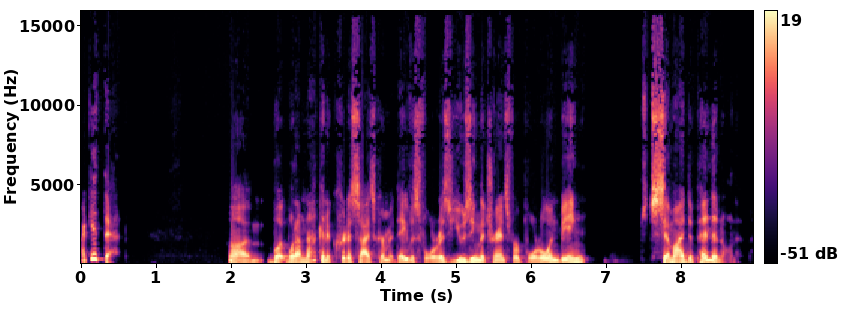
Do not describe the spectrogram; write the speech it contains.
I get that. Um, but what I'm not going to criticize Kermit Davis for is using the transfer portal and being semi dependent on it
